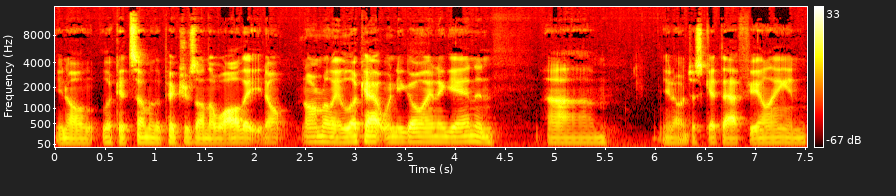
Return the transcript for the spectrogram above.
you know look at some of the pictures on the wall that you don't normally look at when you go in again and um, you know just get that feeling and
